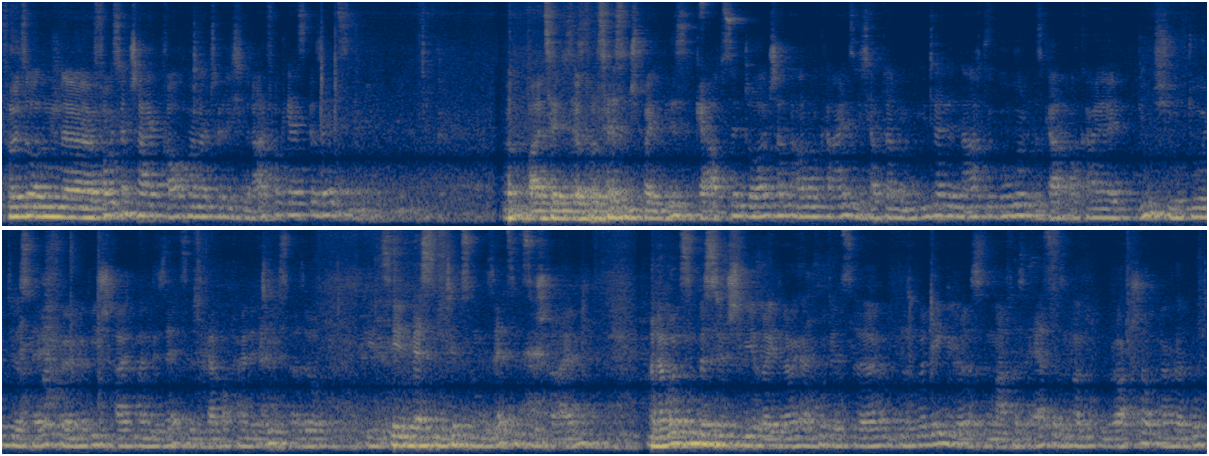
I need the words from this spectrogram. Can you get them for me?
Für so einen äh, Volksentscheid braucht man natürlich ein Radverkehrsgesetz weil es ja dieser Prozess entsprechend ist, gab es in Deutschland auch noch keins. Ich habe dann im Internet nachgegoogelt, es gab auch keine YouTube-Do-it-yourself-Filme, wie schreibt man Gesetze, es gab auch keine Tipps, also die zehn besten Tipps, um Gesetze zu schreiben. Und da wurde es ein bisschen schwierig. Da habe ich gesagt, gut, jetzt äh, überlegen wir, was das macht. Das erste ist immer gut ein Workshop. Und dann gesagt, gut,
